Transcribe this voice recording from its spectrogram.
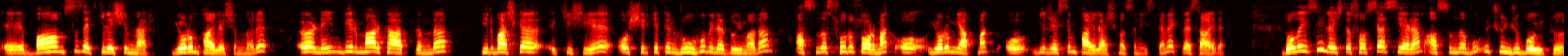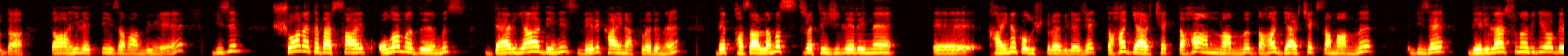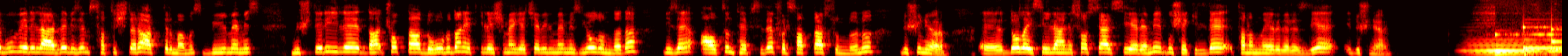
e, bağımsız etkileşimler, yorum paylaşımları. Örneğin bir marka hakkında bir başka kişiye o şirketin ruhu bile duymadan aslında soru sormak, o yorum yapmak, o bir resim paylaşmasını istemek vesaire. Dolayısıyla işte sosyal CRM aslında bu üçüncü boyutu da dahil ettiği zaman bünyeye bizim şu ana kadar sahip olamadığımız derya deniz veri kaynaklarını ve pazarlama stratejilerine e, kaynak oluşturabilecek daha gerçek, daha anlamlı, daha gerçek zamanlı bize veriler sunabiliyor ve bu verilerde bizim satışları arttırmamız, büyümemiz, müşteriyle daha, çok daha doğrudan etkileşime geçebilmemiz yolunda da bize altın tepside fırsatlar sunduğunu düşünüyorum. E, dolayısıyla hani sosyal CRM'i bu şekilde tanımlayabiliriz diye düşünüyorum. Müzik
